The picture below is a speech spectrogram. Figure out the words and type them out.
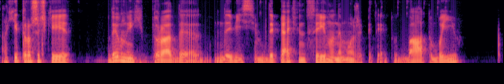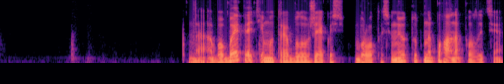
А хід трошечки дивний, Тура Д, Д8, Д5 він все рівно не може піти. Тут багато боїв. Да, або Б5 йому треба було вже якось боротися. Ну і тут непогана позиція.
